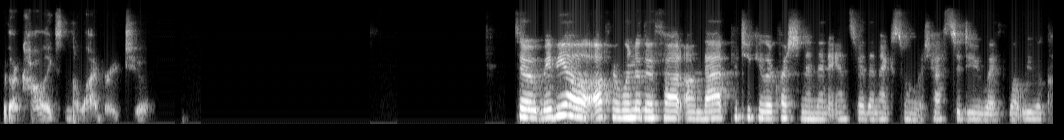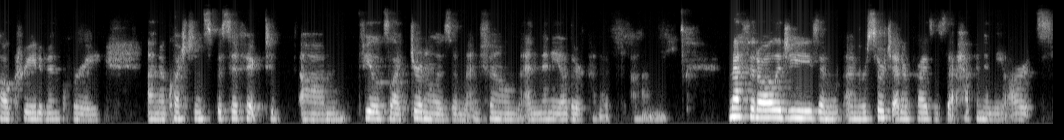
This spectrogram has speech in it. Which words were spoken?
with our colleagues in the library too. So maybe I'll offer one other thought on that particular question and then answer the next one, which has to do with what we would call creative inquiry and a question specific to um, fields like journalism and film and many other kind of um, methodologies and, and, research enterprises that happen in the arts.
